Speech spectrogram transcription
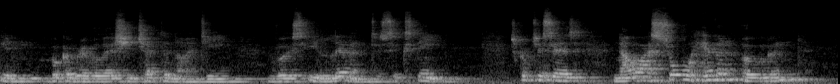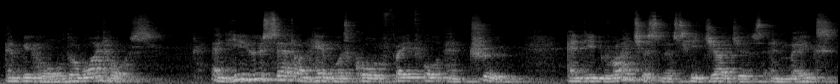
in book of Revelation, chapter 19, verse 11 to 16. Scripture says, Now I saw heaven opened, and behold, a white horse. And he who sat on him was called faithful and true, and in righteousness he judges and makes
